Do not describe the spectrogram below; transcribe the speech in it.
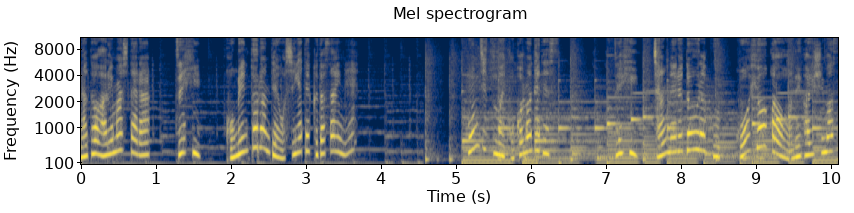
などありましたら、ぜひ、コメント欄で教えてくださいね。本日はここまでです。ぜひ、チャンネル登録、高評価をお願いします。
